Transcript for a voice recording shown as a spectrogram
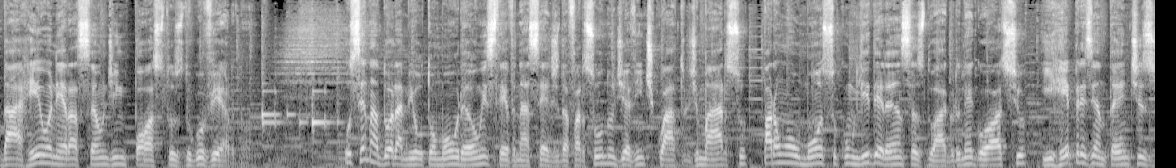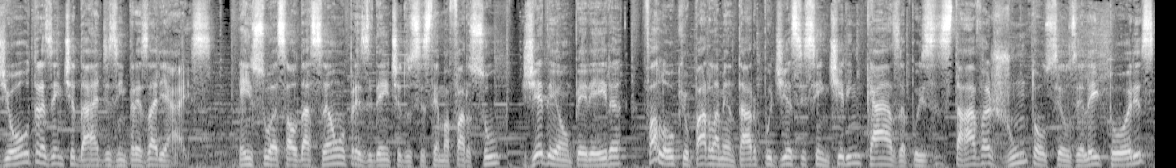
da reoneração de impostos do governo. O senador Hamilton Mourão esteve na sede da Farsul no dia 24 de março para um almoço com lideranças do agronegócio e representantes de outras entidades empresariais. Em sua saudação, o presidente do Sistema Farsul, Gedeão Pereira, falou que o parlamentar podia se sentir em casa, pois estava junto aos seus eleitores,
